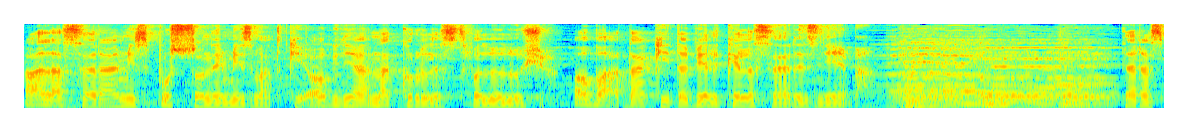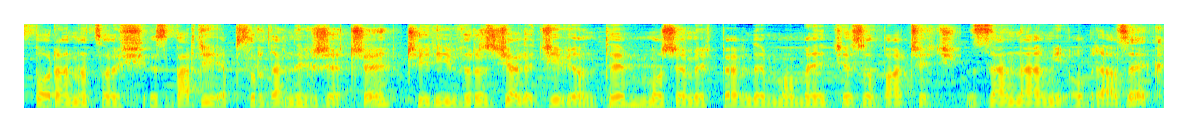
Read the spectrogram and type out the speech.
a laserami spuszczonymi z Matki Ognia na Królestwo Lulusia. Oba ataki to wielkie lasery z nieba. Teraz pora na coś z bardziej absurdalnych rzeczy, czyli w rozdziale 9 możemy w pewnym momencie zobaczyć za nami obrazek,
